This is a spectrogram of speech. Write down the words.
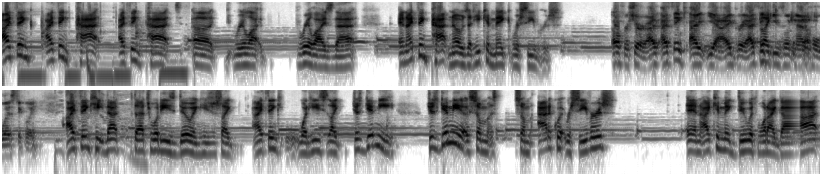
I think I think Pat I think Pat uh realize realized that, and I think Pat knows that he can make receivers. Oh, for sure. I, I think I yeah, I agree. I think Like, he's looking at it holistically. I think he that that's what he's doing. He's just like I think what he's like just give me just give me some some adequate receivers and I can make do with what I got.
